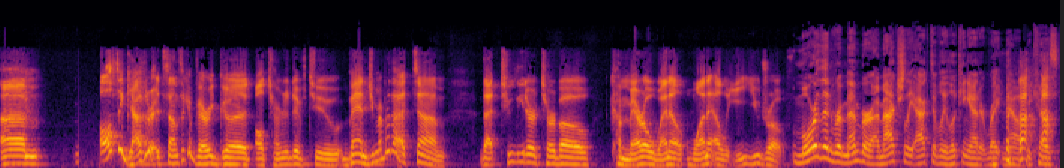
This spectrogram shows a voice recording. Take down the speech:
Um, altogether, it sounds like a very good alternative to Ben. Do you remember that um, that two liter turbo Camaro 1LE you drove? More than remember, I'm actually actively looking at it right now because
